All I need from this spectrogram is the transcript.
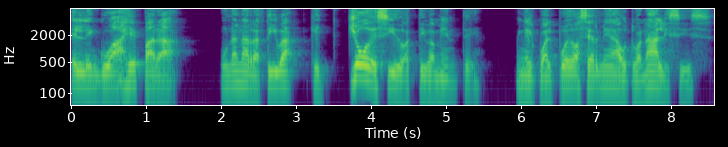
el lenguaje para una narrativa que yo decido activamente en el cual puedo hacerme autoanálisis.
